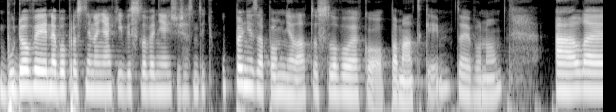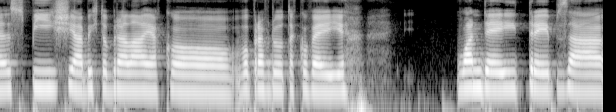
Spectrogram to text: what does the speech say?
budovy nebo prostě na nějaký vysloveně, že jsem teď úplně zapomněla to slovo jako památky, to je ono, ale spíš já bych to brala jako opravdu takovej one day trip za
